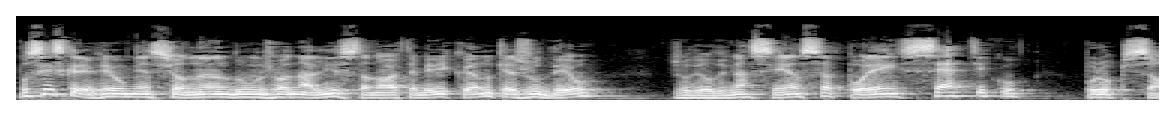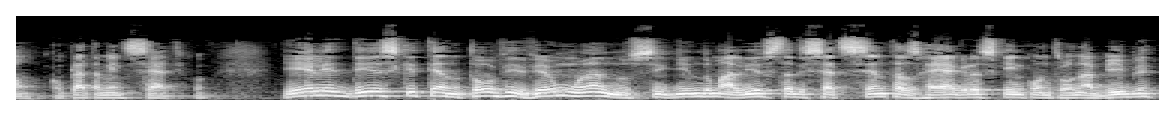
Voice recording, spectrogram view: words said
Você escreveu mencionando um jornalista norte-americano que é judeu, judeu de nascença, porém cético por opção, completamente cético. Ele diz que tentou viver um ano seguindo uma lista de 700 regras que encontrou na Bíblia,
